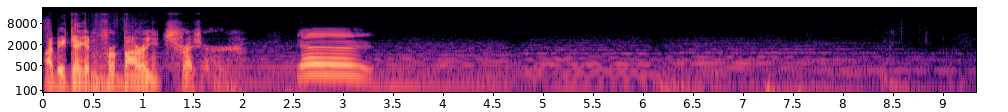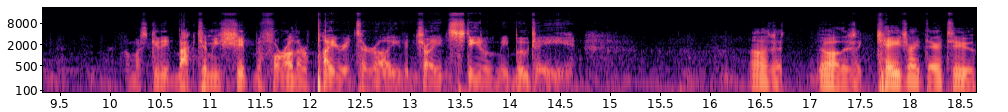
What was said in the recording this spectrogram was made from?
I be digging for buried treasure. Yay! I must get it back to me ship before other pirates arrive and try and steal me booty. Oh, there's a oh, there's a cage right there too.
